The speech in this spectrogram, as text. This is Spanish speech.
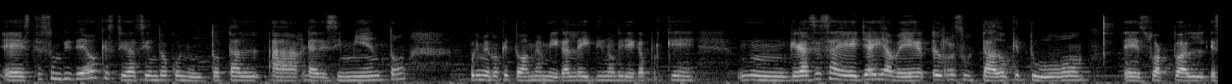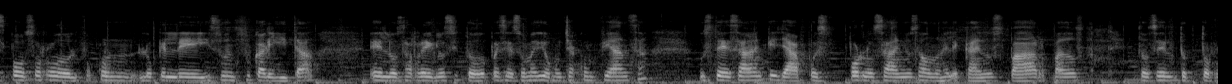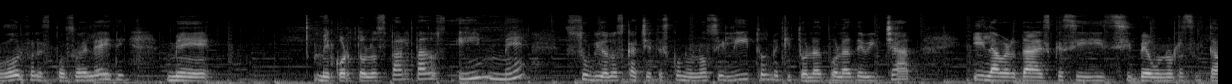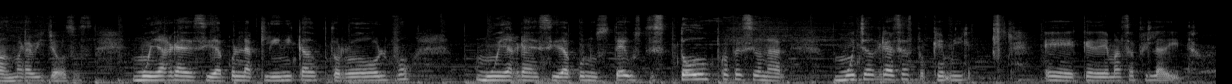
Este es un video que estoy haciendo con un total agradecimiento, primero que todo a mi amiga Lady Noriega, porque mm, gracias a ella y a ver el resultado que tuvo eh, su actual esposo Rodolfo con lo que le hizo en su carita, eh, los arreglos y todo, pues eso me dio mucha confianza. Ustedes saben que ya pues por los años a uno se le caen los párpados, entonces el doctor Rodolfo, el esposo de Lady, me, me cortó los párpados y me subió los cachetes con unos hilitos, me quitó las bolas de bichat y la verdad es que sí, sí veo unos resultados maravillosos. Muy agradecida con la clínica, doctor Rodolfo, muy agradecida con usted, usted es todo un profesional. Muchas gracias porque mire, eh, quedé más afiladita.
